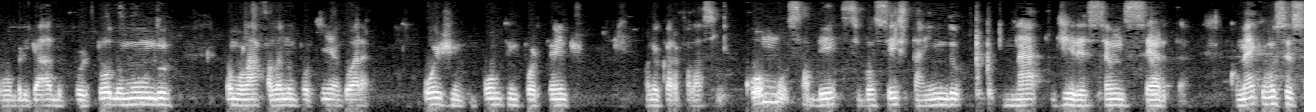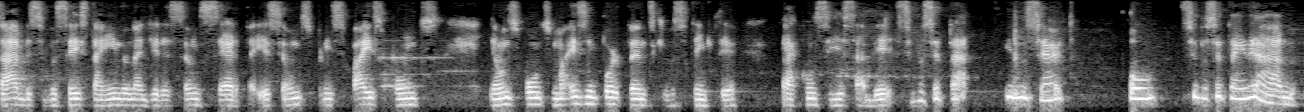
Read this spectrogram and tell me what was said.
Obrigado por todo mundo. Vamos lá, falando um pouquinho agora hoje um ponto importante, onde eu quero falar assim: como saber se você está indo na direção certa? Como é que você sabe se você está indo na direção certa? Esse é um dos principais pontos e é um dos pontos mais importantes que você tem que ter para conseguir saber se você está indo certo ou se você está indo errado.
